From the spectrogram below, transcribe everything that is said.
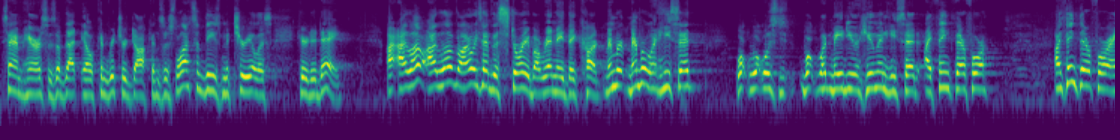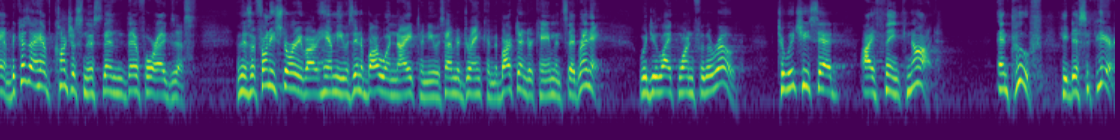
Sam Harris is of that ilk, and Richard Dawkins. There's lots of these materialists here today. I, I love, I love, I always have this story about Rene Descartes. Remember, remember what he said? What, what was, what, what made you a human? He said, I think, therefore. I think, therefore, I am. Because I have consciousness, then therefore I exist. And there's a funny story about him. He was in a bar one night and he was having a drink, and the bartender came and said, Rene, would you like one for the road? To which he said, I think not. And poof, he disappeared.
